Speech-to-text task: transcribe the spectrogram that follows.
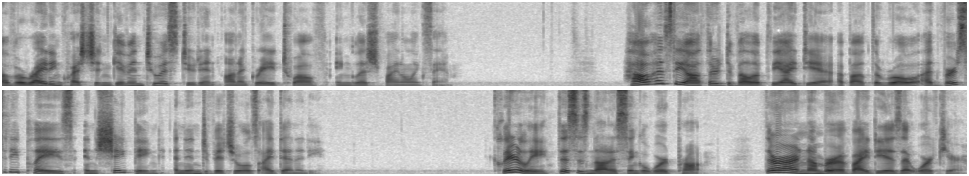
of a writing question given to a student on a grade 12 English final exam. How has the author developed the idea about the role adversity plays in shaping an individual's identity? Clearly, this is not a single word prompt. There are a number of ideas at work here.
